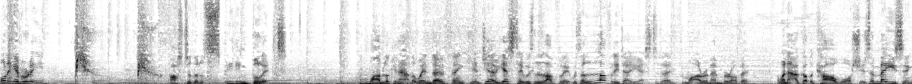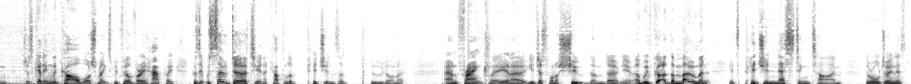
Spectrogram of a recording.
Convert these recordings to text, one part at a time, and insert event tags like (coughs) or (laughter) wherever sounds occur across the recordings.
Morning, everybody. Faster than a speeding bullet. I don't know why I'm looking out the window thinking, you know, yesterday was lovely. It was a lovely day yesterday, from what I remember of it. I went out, I got the car wash. It's amazing. Just getting the car wash makes me feel very happy. Because it was so dirty and a couple of pigeons had pooed on it. And frankly, you know, you just want to shoot them, don't you? And we've got, at the moment, it's pigeon nesting time. They're all doing this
